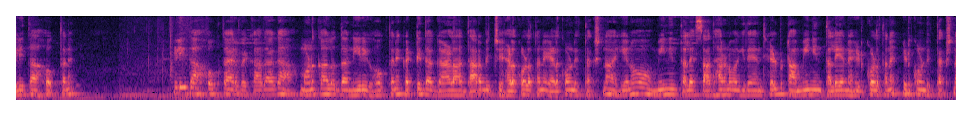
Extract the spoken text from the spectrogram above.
ಇಳಿತಾ ಹೋಗ್ತಾನೆ. ಇಳಿತಾ ಹೋಗ್ತಾ ಇರಬೇಕಾದಾಗ ಮೊಣಕಾಲುದ್ದ ನೀರಿಗೆ ಹೋಗ್ತಾನೆ, ಕಟ್ಟಿದ್ದ ಗಾಳ ದಾರ ಬಿಚ್ಚಿ ಎಳ್ಕೊಳ್ತಾನೆ. ತಕ್ಷಣ ಏನೋ ಮೀನಿನ ತಲೆ ಸಾಧಾರಣವಾಗಿದೆ ಅಂತ ಹೇಳ್ಬಿಟ್ಟು ಆ ಮೀನಿನ ತಲೆಯನ್ನು ಹಿಡ್ಕೊಳ್ತಾನೆ ಹಿಡ್ಕೊಂಡಿದ್ದ ತಕ್ಷಣ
